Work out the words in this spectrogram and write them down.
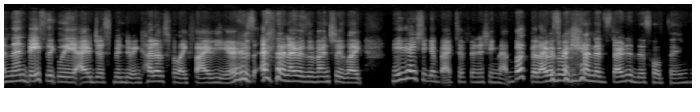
And then basically, I've just been doing cut ups for like five years. And then I was eventually like, maybe I should get back to finishing that book that I was working on that started this whole thing.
